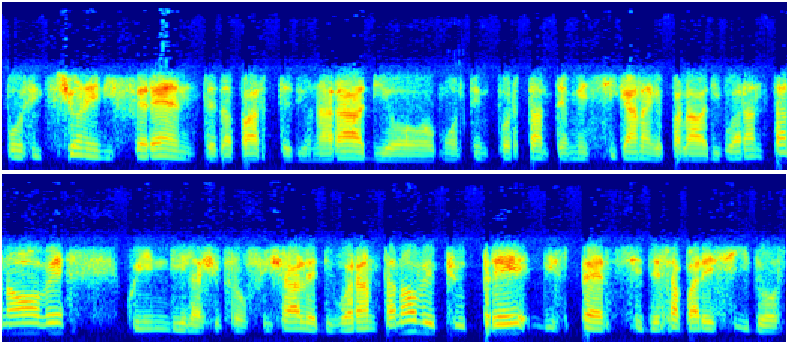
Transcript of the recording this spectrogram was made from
posizione differente da parte di una radio molto importante messicana che parlava di 49, quindi la cifra ufficiale è di 49 più 3 dispersi, desaparecidos,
